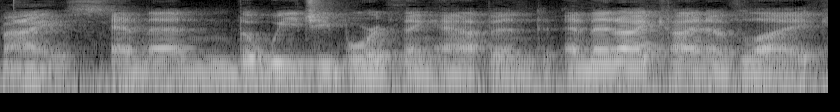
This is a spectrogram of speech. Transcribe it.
nice. and then the Ouija board thing happened, and then I kind of like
